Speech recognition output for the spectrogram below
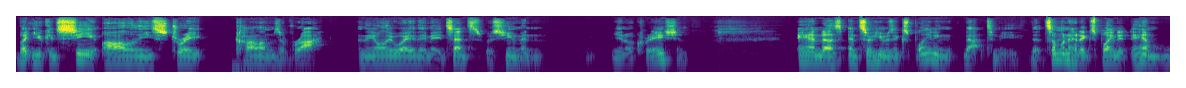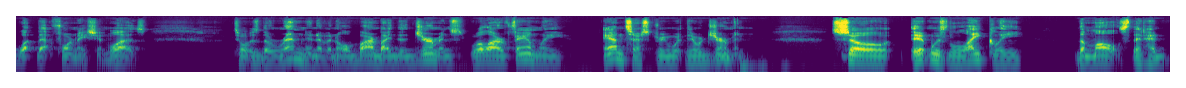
But you could see all of these straight columns of rock and the only way they made sense was human, you know, creation. And uh, and so he was explaining that to me that someone had explained it to him what that formation was. So it was the remnant of an old barn by the Germans. Well, our family ancestry they were German, so it was likely the Mulls that had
